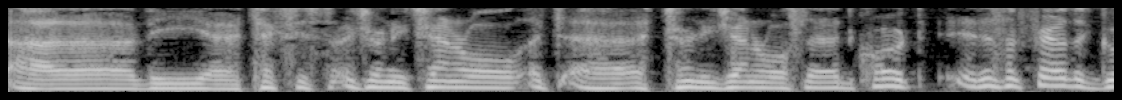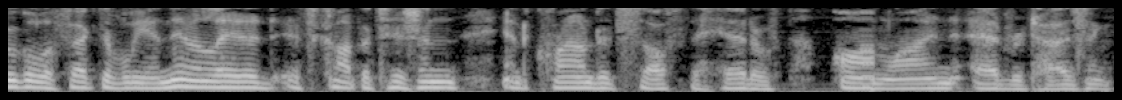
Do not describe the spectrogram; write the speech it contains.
Uh, the uh, Texas Attorney General uh, Attorney General said, "quote It isn't fair that Google effectively annihilated its competition and crowned itself the head of online advertising."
